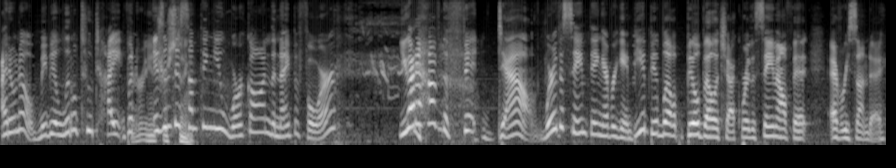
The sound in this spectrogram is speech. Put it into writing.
I don't know, maybe a little too tight. But isn't this something you work on the night before? You got to have the fit down. Wear the same thing every game. Be a Bill, Bill Belichick. Wear the same outfit every Sunday.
